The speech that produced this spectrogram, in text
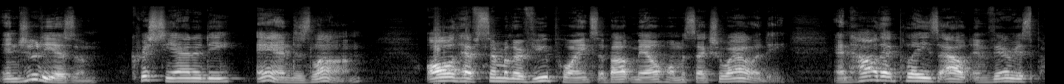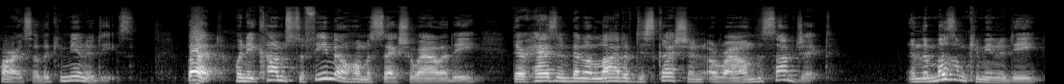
In Judaism, Christianity, and Islam, all have similar viewpoints about male homosexuality and how that plays out in various parts of the communities. But when it comes to female homosexuality, there hasn't been a lot of discussion around the subject. In the Muslim community,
